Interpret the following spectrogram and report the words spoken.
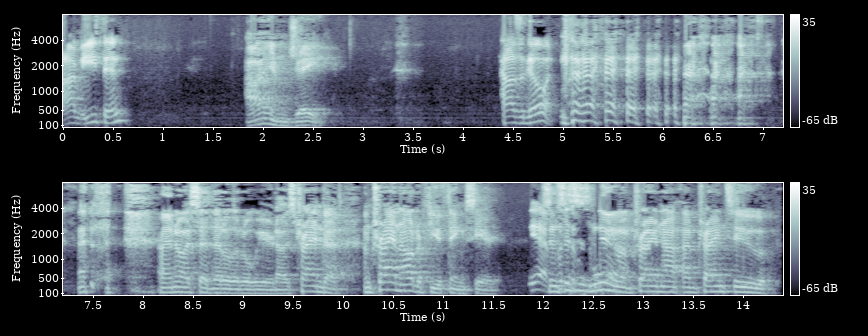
I'm Ethan. I am Jay. How's it going? I know I said that a little weird. I was trying to. I'm trying out a few things here. Yeah, Since this is new, I'm trying out. I'm trying to.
